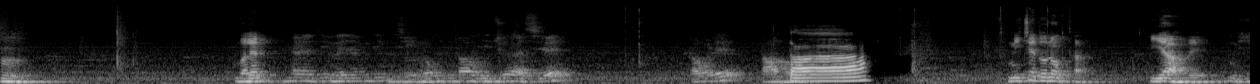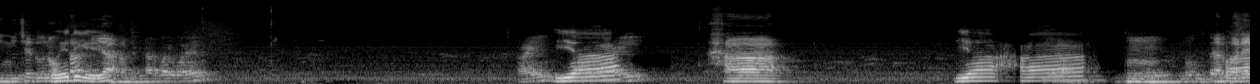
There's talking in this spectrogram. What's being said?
হুম। বলেন। হ্যাঁ জি ভাইয়া আমি লিংক জি নোক্তা আছে তাহলে তা নিচে দু নোক্তা। ইয়া হবে। নিচে দু ও, ইয়া হবে। তারপর বলেন। আইন ইয়া। হা। ইয়া হা। হুম। তারপরে?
